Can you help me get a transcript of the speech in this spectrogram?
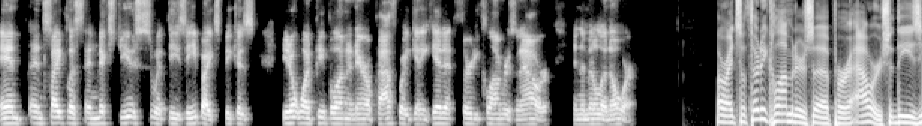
and and cyclists and mixed use with these e-bikes because you don't want people on a narrow pathway getting hit at 30 kilometers an hour in the middle of nowhere. All right, so 30 kilometers uh, per hour. Should these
